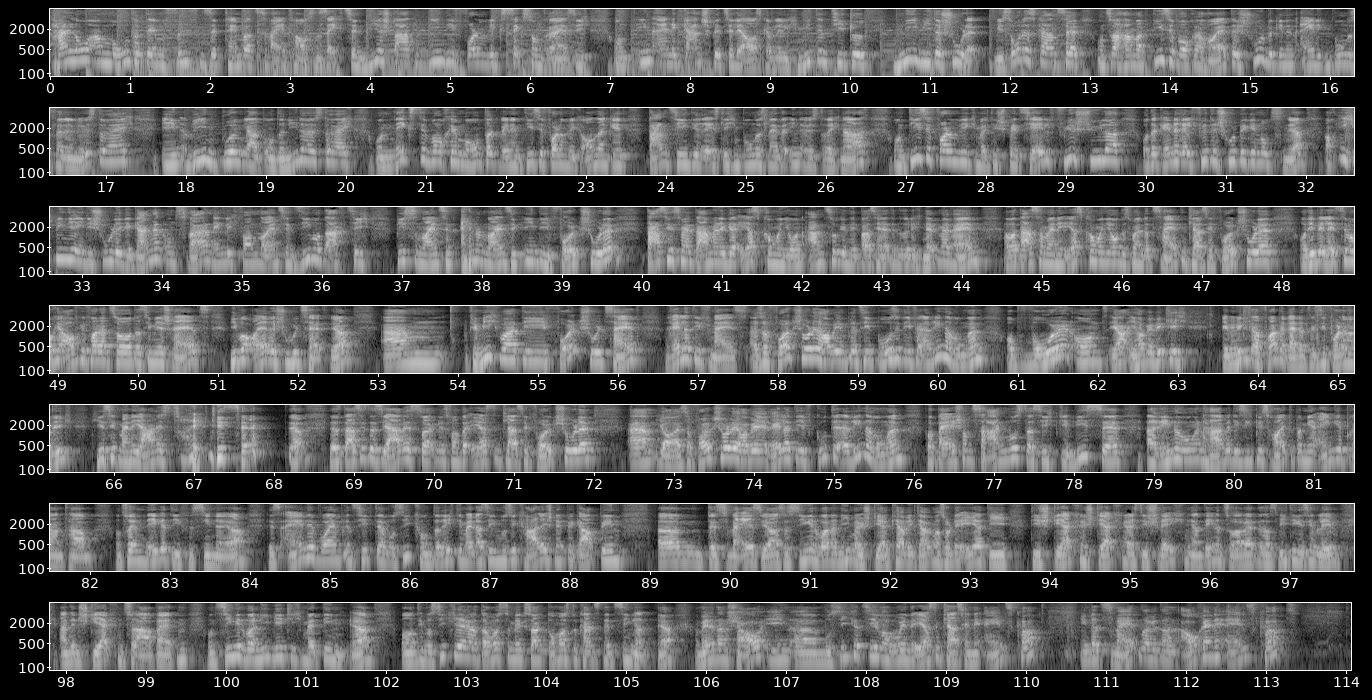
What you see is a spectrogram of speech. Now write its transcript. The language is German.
Hallo am Montag, dem 5. September 2016. Wir starten in die Week 36 und in eine ganz spezielle Ausgabe, nämlich mit dem Titel Nie wieder Schule. Wieso das Ganze? Und zwar haben wir diese Woche heute Schulbeginn in einigen Bundesländern in Österreich, in Wien, Burgenland und Niederösterreich. Und nächste Woche Montag, wenn eben diese Week online geht, dann ziehen die restlichen Bundesländer in Österreich nach. Und diese Week möchte ich speziell für Schüler oder generell für den Schulbeginn nutzen. Ja? Auch ich bin ja in die Schule gegangen und zwar nämlich von 1987 bis 1991 in die Volksschule. Das ist mein damaliger Erstkommunionanzug, in den passe ich heute natürlich nicht mehr rein, aber das war meine Erstkommunion, das war in der zweiten Klasse Volksschule und ich habe letzte Woche aufgefordert, so, dass ihr mir schreibt, wie war eure Schulzeit? Ja? Ähm, für mich war die Volksschulzeit relativ nice. Also Volksschule habe ich im Prinzip positive Erinnerungen, obwohl, und ja, ich habe ja wirklich, ich habe wirklich darauf vorbereitet, wie sie voll immer weg. Hier sind meine Jahreszeugnisse. ja, das, das ist das Jahreszeugnis von der ersten Klasse Volksschule. Ähm, ja, also Volksschule habe ich relativ gute Erinnerungen, wobei ich schon sagen muss, dass ich gewisse Erinnerungen habe, die sich bis heute bei mir eingebrannt haben. Und zwar im negativen Sinne, ja. Das eine war im Prinzip der Musikunterricht. Ich meine, dass ich musikalisch nicht begabt bin, ähm, das weiß, ja. Also singen war noch nie meine Stärke, aber ich glaube, man sollte eher die, die Stärken stärken als die Schwächen, an denen zu arbeiten. Das heißt, wichtig ist im Leben, an den Stärken zu arbeiten. Und singen war nie wirklich mein Ding, ja. Und die Musiklehrerin hat damals zu mir gesagt, Thomas, du kannst nicht singen, ja. Und wenn ich dann schaue, in äh, Musikerziehung habe ich in der ersten Klasse eine 1 gehabt, in der zweiten habe ich dann auch eine 1 gehabt,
